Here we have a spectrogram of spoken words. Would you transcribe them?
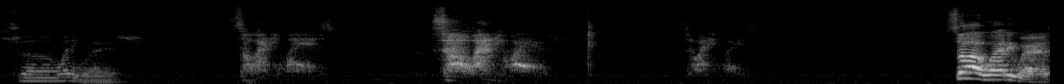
so anyways, so anyways, so anyways, so anyways, so anyways,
